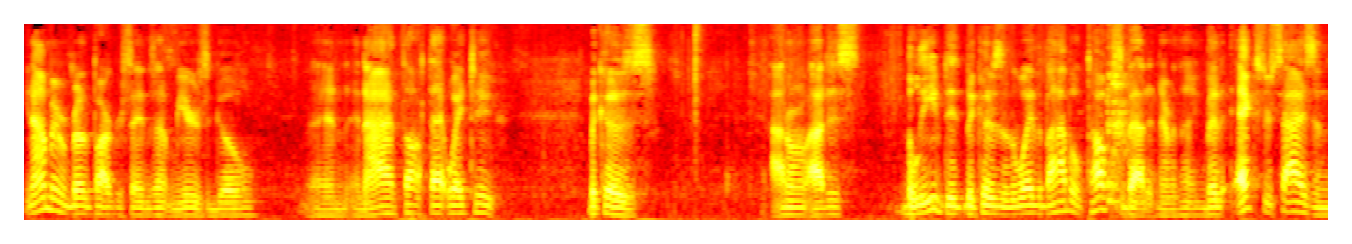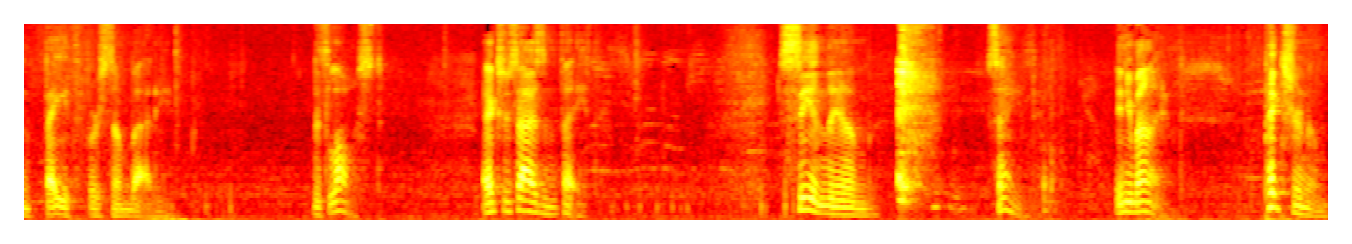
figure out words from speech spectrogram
You know, I remember Brother Parker saying something years ago, and, and I thought that way too. Because I don't know. I just believed it because of the way the Bible talks about it and everything. But exercising faith for somebody that's lost, exercising faith, seeing them saved in your mind, picturing them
